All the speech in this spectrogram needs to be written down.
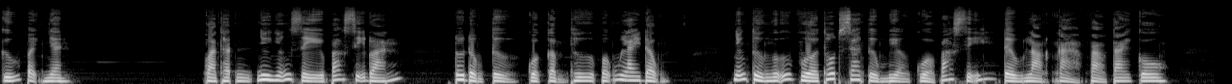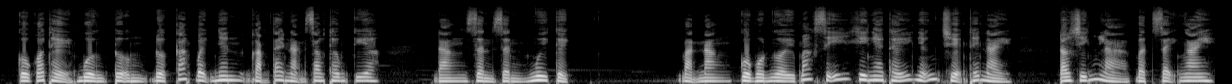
cứu bệnh nhân. Quả thật như những gì bác sĩ đoán, đôi đồng tử của Cẩm Thư bỗng lay động. Những từ ngữ vừa thốt ra từ miệng của bác sĩ đều lọt cả vào tai cô. Cô có thể mường tượng được các bệnh nhân gặp tai nạn giao thông kia đang dần dần nguy kịch. Bản năng của một người bác sĩ khi nghe thấy những chuyện thế này đó chính là bật dậy ngay.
